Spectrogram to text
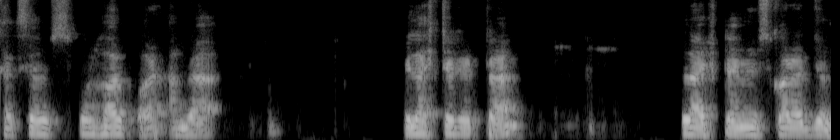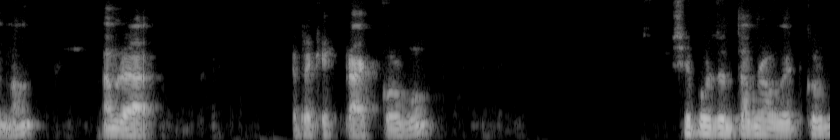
সাকসেসফুল হওয়ার পর আমরা ইলাস্ট্রেটরটা লাইফ টাইম ইউজ করার জন্য আমরা এটাকে ট্র্যাক করব। সে পর্যন্ত আমরা ওয়েট করব।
